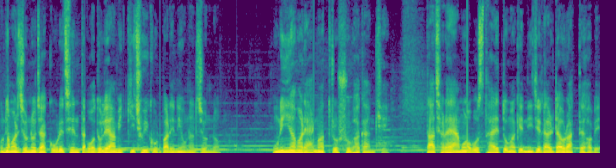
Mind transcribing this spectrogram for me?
উনি আমার জন্য যা করেছেন তা বদলে আমি কিছুই করতে পারিনি ওনার জন্য। উনিই আমার একমাত্র শুভাকাঙ্ক্ষী। তাছাড়া এমন অবস্থায় তোমাকে নিজের ডালটাও রাখতে হবে।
